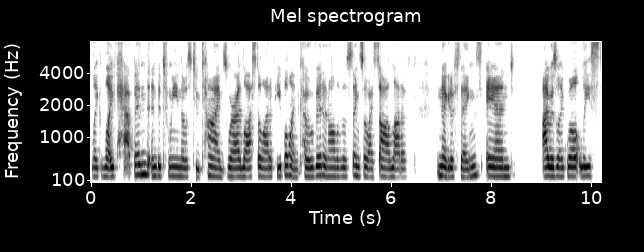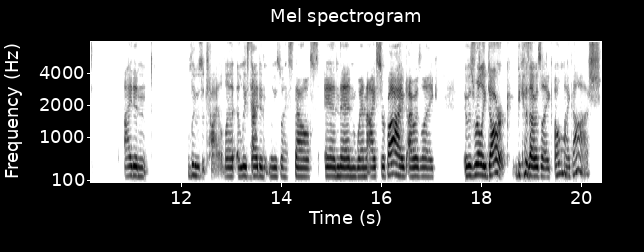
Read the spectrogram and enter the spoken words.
like life happened in between those two times where I lost a lot of people and COVID and all of those things. So I saw a lot of negative things. And I was like, well, at least I didn't lose a child. Uh, at least I didn't lose my spouse. And then when I survived, I was like, it was really dark because I was like, oh my gosh,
